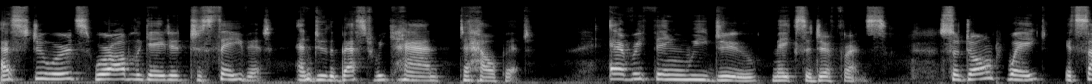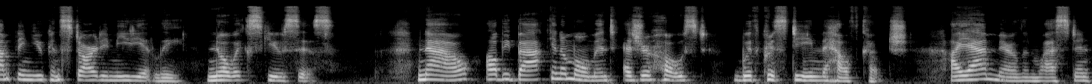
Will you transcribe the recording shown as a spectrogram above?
As stewards, we're obligated to save it and do the best we can to help it. Everything we do makes a difference. So don't wait. It's something you can start immediately. No excuses. Now, I'll be back in a moment as your host with Christine, the health coach. I am Marilyn Weston,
